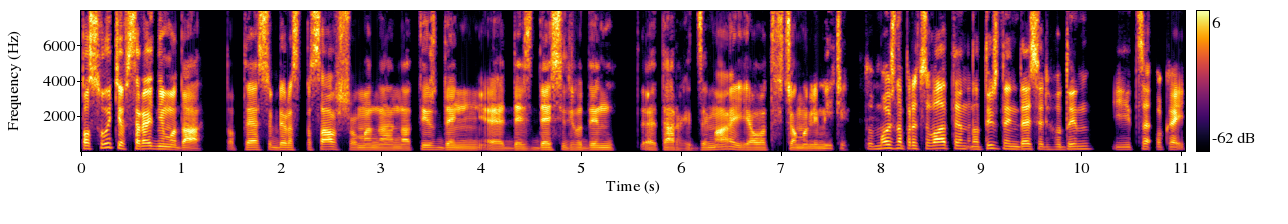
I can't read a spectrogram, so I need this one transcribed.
По суті, в середньому, да. Тобто я собі розписав, що в мене на тиждень е, десь 10 годин таргет займає, я от в цьому ліміті. То можна працювати на тиждень 10 годин, і це окей.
